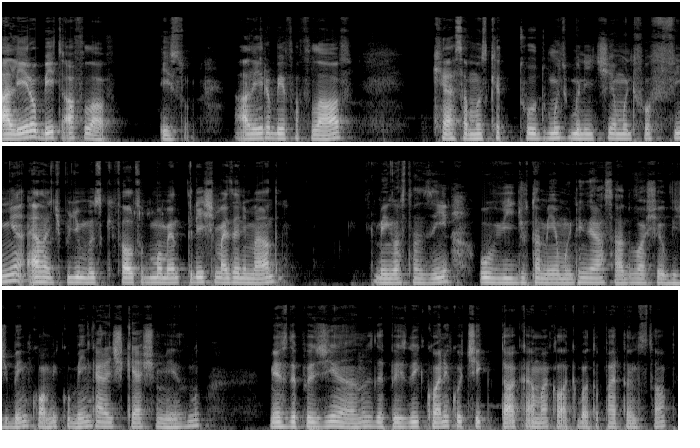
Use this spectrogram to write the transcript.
A Little Bit of Love. Isso. A Little Bit of Love. Que essa música é tudo muito bonitinha, muito fofinha. Ela é tipo de música que fala sobre um momento triste, mais animada bem gostosinha. O vídeo também é muito engraçado. Eu achei o vídeo bem cômico, bem cara de cash mesmo. Mesmo depois de anos, depois do icônico TikTok, a McClock botou para Don't Stop.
